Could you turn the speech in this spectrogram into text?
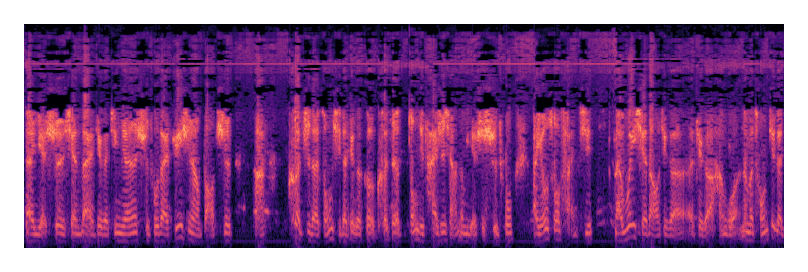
呃，也是现在这个金正恩试图在军事上保持啊克制的总体的这个各克制总体态势下，那么也是试图啊有所反击，来威胁到这个这个韩国。那么从这个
